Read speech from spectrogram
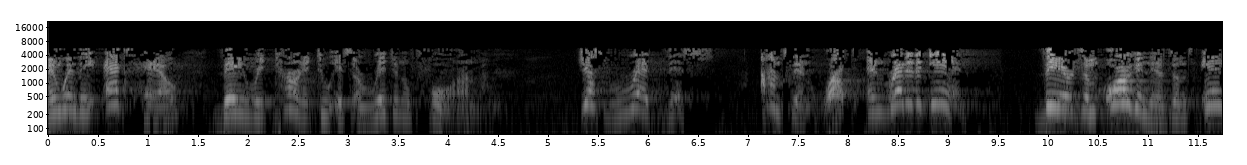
and when they exhale, they return it to its original form. Just read this. I'm saying, what? And read it again. There's some organisms in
